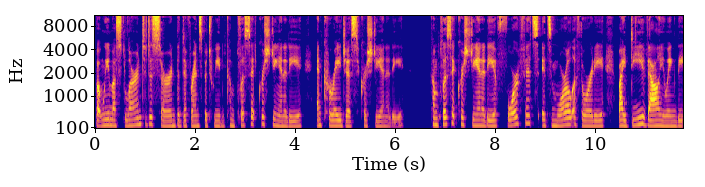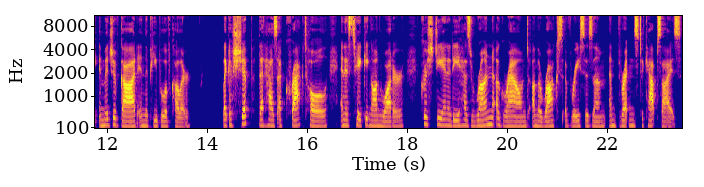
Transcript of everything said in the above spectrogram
but we must learn to discern the difference between complicit Christianity and courageous Christianity complicit Christianity forfeits its moral authority by devaluing the image of God in the people of color. Like a ship that has a cracked hull and is taking on water, Christianity has run aground on the rocks of racism and threatens to capsize.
